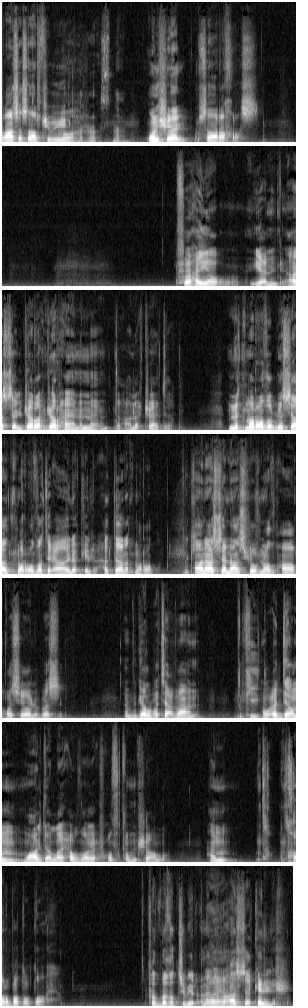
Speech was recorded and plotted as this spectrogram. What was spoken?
راسه صار كبير. موه الرأس نعم. وانشل وصار أخرس. فهي يعني هسه الجرح جرحين هن على حكايتك نتمرض ابن الساد تمرضت العائلة كلها حتى أنا تمرضت. أنا هسه الناس تشوفني اضحك واسولف بس بقلبي تعبان. أكيد. وعندهم والد الله يحفظه ويحفظكم إن شاء الله. هم تخربط وطاح. فالضغط كبير على هاي جراح هسه كلش.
